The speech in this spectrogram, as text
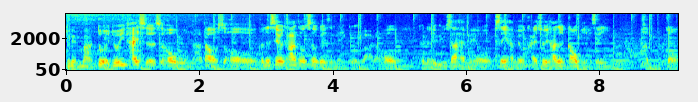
有点慢。对，就一开始的时候，我拿到的时候，可能是因为它那时候设备是玫瑰吧，然后可能云杉还没有声音还没有开，所以它的高频的声音很不够，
